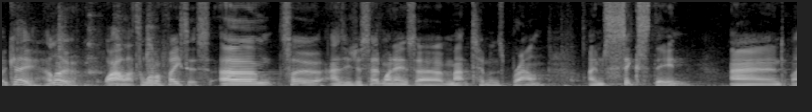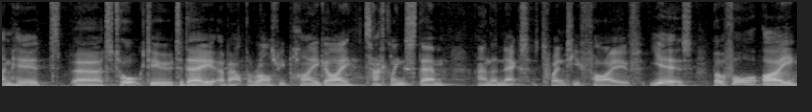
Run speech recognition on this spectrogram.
Okay, hello. Wow, that's a lot of faces. Um, so, as you just said, my name is uh, Matt Timmons Brown. I'm 16, and I'm here uh, to talk to you today about the Raspberry Pi Guy, tackling STEM, and the next 25 years. But before I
